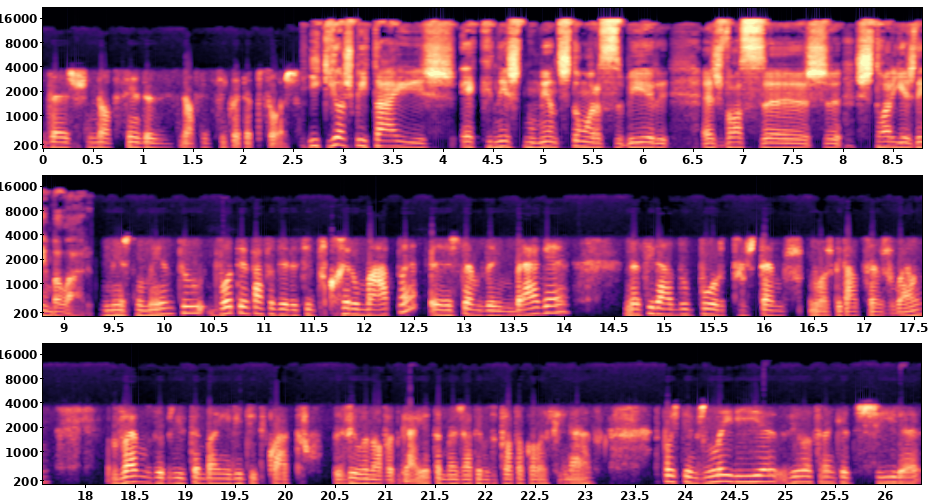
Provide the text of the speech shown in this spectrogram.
das 900, 950 pessoas. E que hospitais é que neste momento estão a receber as vossas histórias de embalar? Neste momento, vou tentar fazer assim, percorrer o mapa. Eh, estamos em Braga, na cidade do Porto estamos no Hospital de São João. Vamos abrir também em 24 Vila Nova de Gaia, também já temos o protocolo assinado. Depois temos Leiria, Vila Franca de Xira,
